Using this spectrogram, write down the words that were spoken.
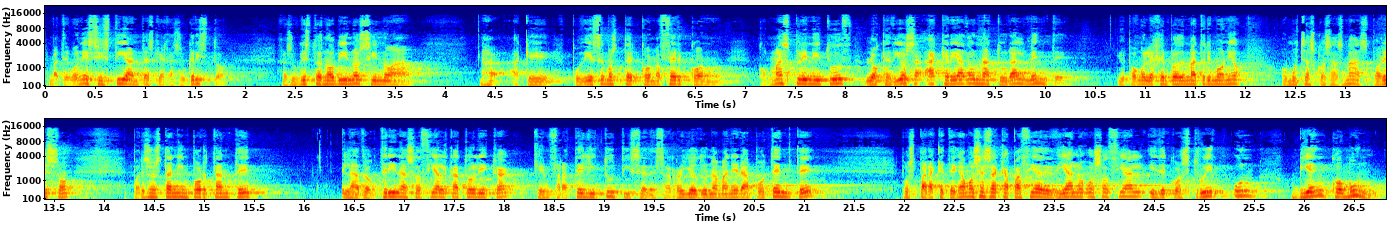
El matrimonio existía antes que Jesucristo. Jesucristo no vino sino a, a que pudiésemos conocer con, con más plenitud lo que Dios ha creado naturalmente. Yo pongo el ejemplo del matrimonio o muchas cosas más. Por eso, por eso es tan importante la doctrina social católica que en Fratelli Tutti se desarrolla de una manera potente, pues para que tengamos esa capacidad de diálogo social y de construir un bien común,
